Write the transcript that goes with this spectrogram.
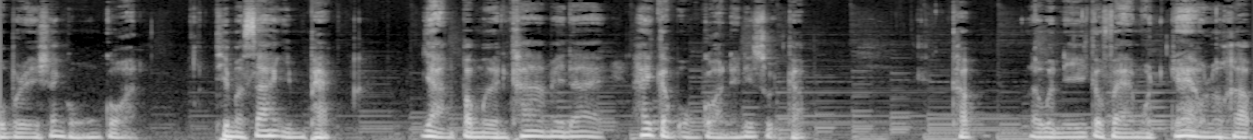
Operation ขององค์กร ที่มาสร้าง Impact อย่างประเมินค่าไม่ได้ให้กับองค์กรในที่สุดครับ ครับ แล้ววันนี้กาแฟหมดแก้วแล้วครับ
